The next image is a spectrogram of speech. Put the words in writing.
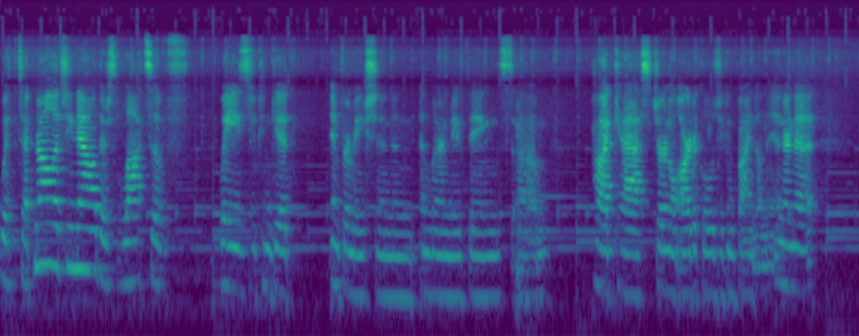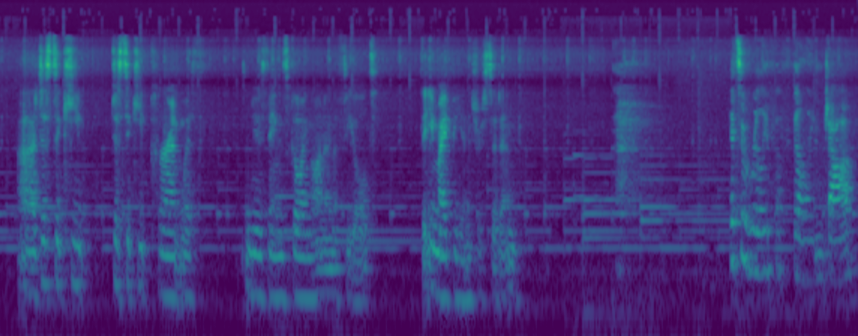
with technology now there's lots of ways you can get information and, and learn new things um, podcasts journal articles you can find on the internet uh, just to keep just to keep current with new things going on in the field that you might be interested in. It's a really fulfilling job,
